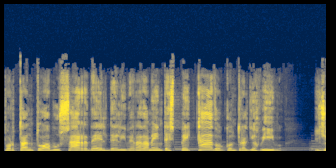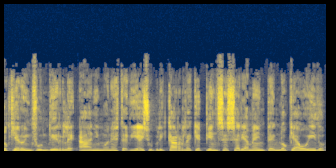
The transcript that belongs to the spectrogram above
Por tanto, abusar de él deliberadamente es pecado contra el Dios vivo. Y yo quiero infundirle ánimo en este día y suplicarle que piense seriamente en lo que ha oído,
